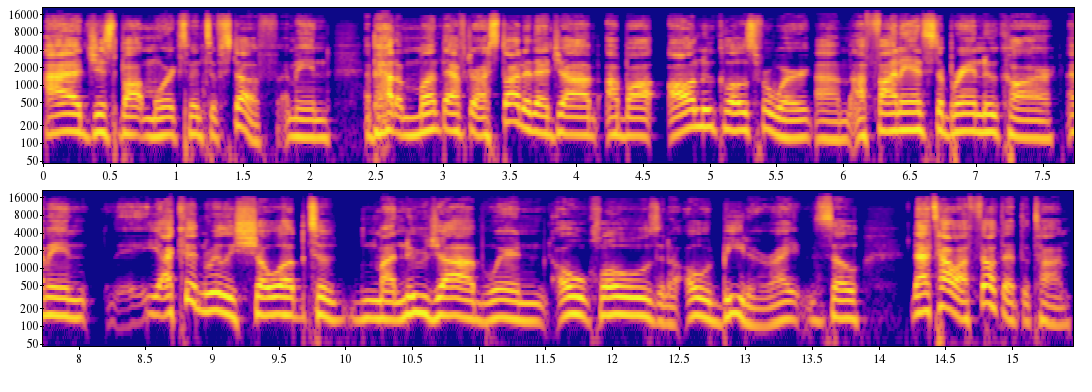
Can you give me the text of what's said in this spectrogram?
I just bought more expensive stuff. I mean, about a month after I started that job, I bought all new clothes for work. Um, I financed a brand new car. I mean, I couldn't really show up to my new job wearing old clothes and an old beater, right? So that's how I felt at the time.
